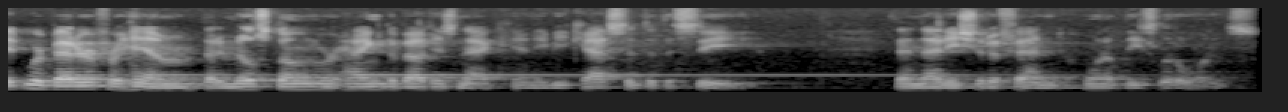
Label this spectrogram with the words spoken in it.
It were better for him that a millstone were hanged about his neck, and he be cast into the sea than that he should offend one of these little ones.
